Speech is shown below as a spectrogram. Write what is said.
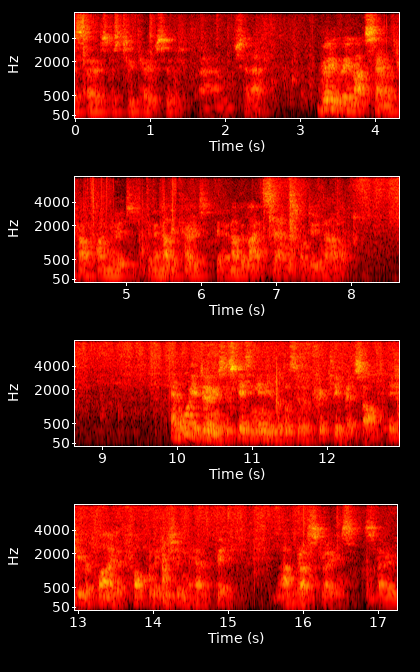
So it's just two coats of um, shellac. Really, really light sand with 1200, then another coat, then another light sand, which I'll do now. And all you're doing is just getting any little sort of prickly bits off. If you've applied it properly, you shouldn't have thick um, brush strokes. So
